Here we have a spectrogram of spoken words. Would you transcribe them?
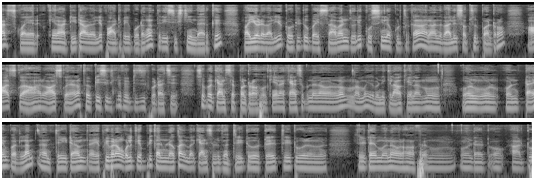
ஆர் ஸ்கொயர் ஓகேங்களா டீட்டாவோட வேல்யூ ஃபார்ட்டி ஃபைவ் போட்டாங்க த்ரீ சிக்ஸ்டின் தான் இருக்குது பையோட value twenty two by seven சொல்லி கொஸ்டினில் கொடுத்துருக்காங்க. அதனால் அந்த வேல்யூ சப்ஸ்டியூட் பண்ணுறோம் ஆர் ஸ்கொயர் ஆர் ஆர் ஸ்கொயர்னால் ஃபிஃப்டி சிக்ஸ்னு ஃபிஃப்டி சிக்ஸ் போட்டாச்சு. ஸோ இப்போ கேன்சல் பண்ணுறோம் ஓகேங்களா கேன்சல் பண்ண என்ன பண்ணணும் நம்ம இது பண்ணிக்கலாம். ஓகேங்களா ஒன் ஒன் ஒன் டைம் பண்ணலாம் த்ரீ டைம் எப்படி வேணால் உங்களுக்கு எப்படி கன்வீன் ஆகும் அது மாதிரி கேன்சல் பண்ணிக்கலாம் three two three two three time one two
